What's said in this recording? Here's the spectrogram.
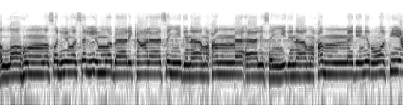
اللهم صل وسلم وبارك على سيدنا محمد آل سيدنا محمد الرفيع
